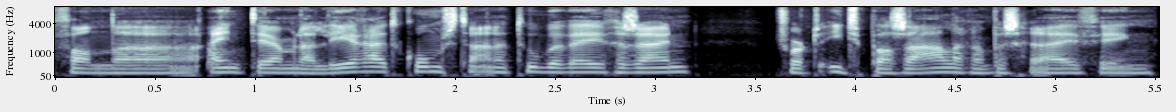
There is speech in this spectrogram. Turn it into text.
van eh, eindtermen naar leeruitkomsten aan het toe bewegen zijn. Soort iets basalere beschrijving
